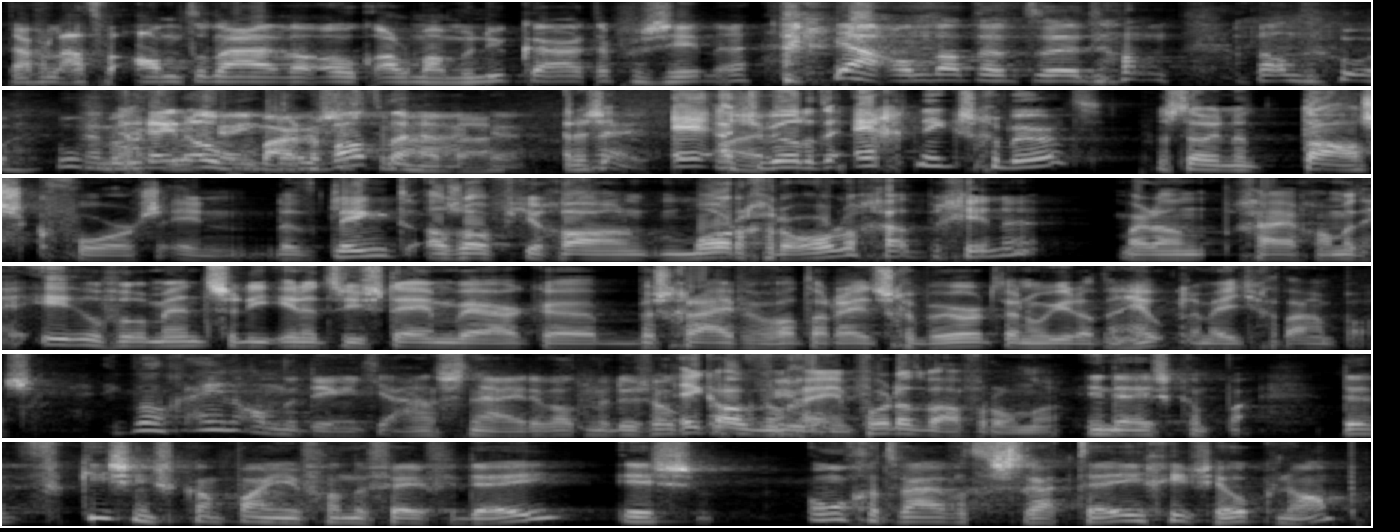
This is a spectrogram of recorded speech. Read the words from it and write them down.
Daarvoor laten we ambtenaren ook allemaal menukaarten verzinnen. Ja, omdat het eh, dan, dan hoeven we geen openbaar debat te hebben. Nee. eh, als je wil dat er echt niks gebeurt, dan stel je een taskforce in. Dat klinkt alsof je gewoon morgen de oorlog gaat beginnen. Maar dan ga je gewoon met heel veel mensen die in het systeem werken beschrijven wat er reeds gebeurt en hoe je dat een heel klein beetje gaat aanpassen. Ik wil nog één ander dingetje aansnijden, wat me dus ook Ik ook nog één, voordat we afronden. in deze campagne. De verkiezingscampagne van de VVD is ongetwijfeld strategisch heel knap.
